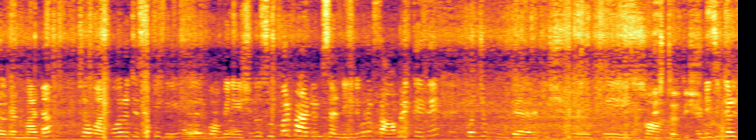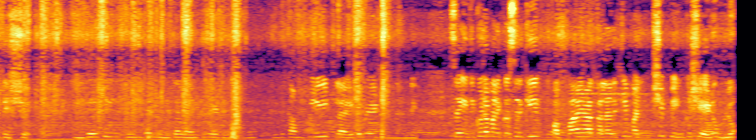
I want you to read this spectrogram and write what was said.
కలర్ అన్నమాట. సో వన్ మోర్ వచ్చేసరికి green colour combination. Super patterns అండి. ఇది కూడా ఫ్యాబ్రిక్ అయితే కొంచెం టిష్యూ. డిజిటల్ టిష్యూ. ఇదైతే ఏంటంటే ఇంత లైట్ వెయిట్ ఇది కంప్లీట్ లైట్ వెయిట్ సో ఇది కూడా మనకి ఒకసారికి పప్పాయ కలర్కి మంచి pink shade blue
